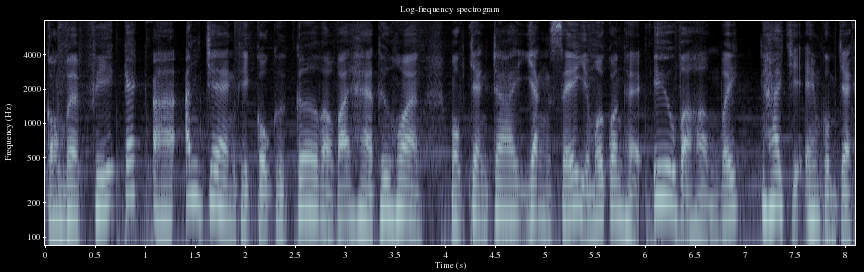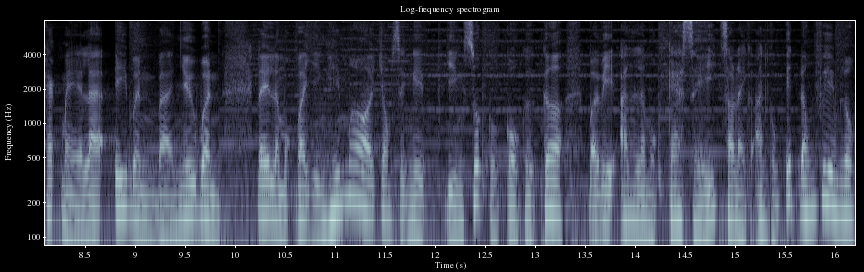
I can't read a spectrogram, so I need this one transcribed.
Còn về phía các à, anh chàng thì cổ cử cơ vào vai Hà Thư Hoàng, một chàng trai dằn xé giữa mối quan hệ yêu và hận với hai chị em cùng cha khác mẹ là Y Bình và Như Bình. Đây là một vai diễn hiếm hoi trong sự nghiệp diễn xuất của cổ cử cơ bởi vì anh là một ca sĩ, sau này anh cũng ít đóng phim luôn,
